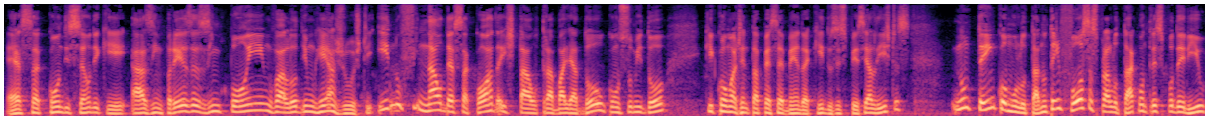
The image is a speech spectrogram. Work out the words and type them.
essa condição de que as empresas impõem um valor de um reajuste. E no final dessa corda está o trabalhador, o consumidor, que, como a gente está percebendo aqui dos especialistas, não tem como lutar, não tem forças para lutar contra esse poderio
